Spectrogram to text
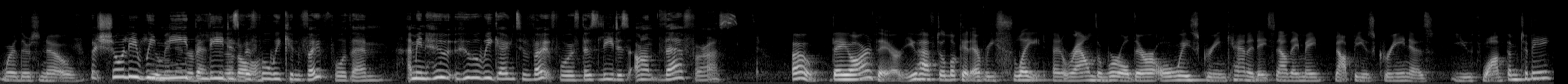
where there's no. But surely we need the leaders before we can vote for them. I mean, who, who are we going to vote for if those leaders aren't there for us? Oh, they are there. You have to look at every slate and around the world. There are always green candidates. Now, they may not be as green as youth want them to be,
